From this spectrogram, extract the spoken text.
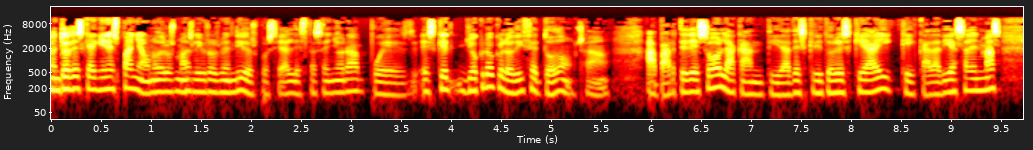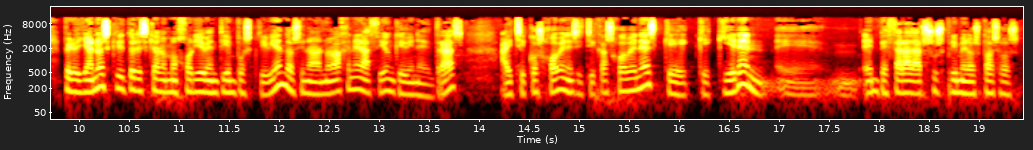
Entonces, que aquí en España uno de los más libros vendidos pues sea el de esta señora, pues es que yo creo que lo dice todo. O sea, aparte de eso, la cantidad de escritores que hay, que cada día salen más, pero ya no escritores que a lo mejor lleven tiempo escribiendo, sino la nueva generación que viene detrás. Hay chicos jóvenes y chicas jóvenes que, que quieren eh, empezar a dar sus primeros pasos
